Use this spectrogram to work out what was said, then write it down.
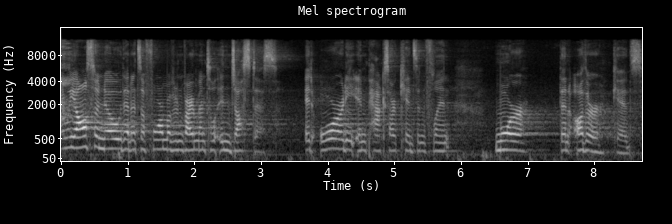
And we also know that it's a form of environmental injustice. It already impacts our kids in Flint more than other kids,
